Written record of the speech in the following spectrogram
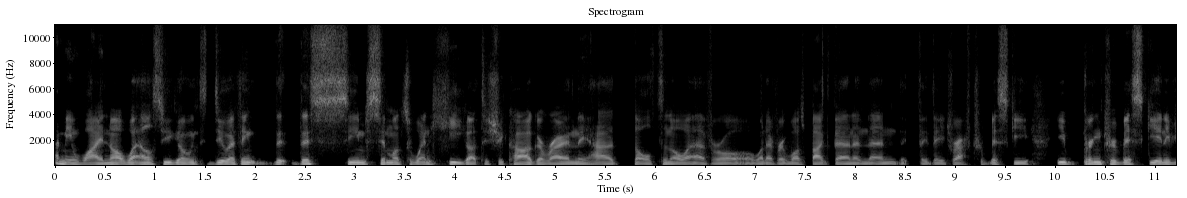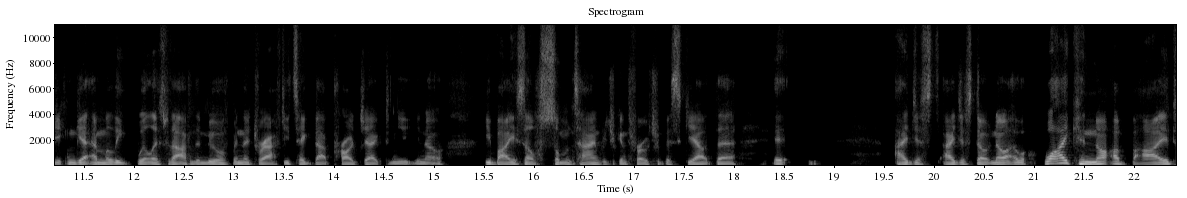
I mean, why not? What else are you going to do? I think th- this seems similar to when he got to Chicago, right? And they had Dalton or whatever, or whatever it was back then. And then they, they draft Trubisky. You bring Trubisky, and if you can get a Malik Willis without having to move up in the draft, you take that project and you, you know, you buy yourself some time because you can throw Trubisky out there it I just I just don't know. What I cannot abide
